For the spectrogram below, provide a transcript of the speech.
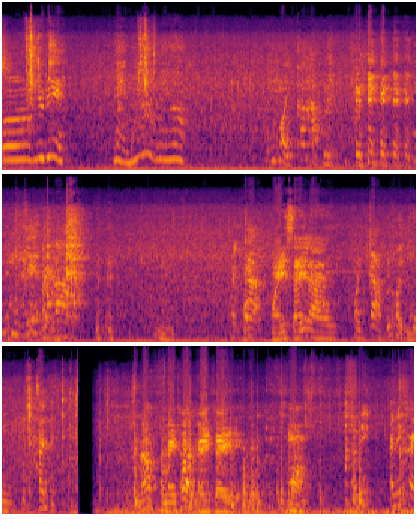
เออดูดิ ใหญ่มากเลยอะเป็นหอยกาบเลยไม่ใช่หอยลายหอยกาบหอยไซส์ลาย หอยกาบหรือหอยคูไม่ใช่ เอ้าทำไมทอดไก่ใส่หม้ออันนี้ อันนี้ไข่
